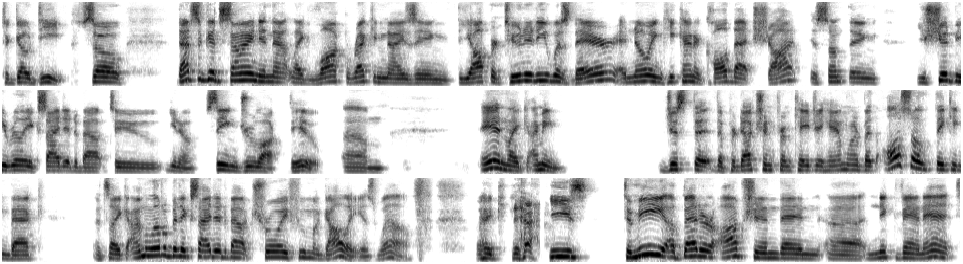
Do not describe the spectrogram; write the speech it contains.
to go deep. So that's a good sign in that like Lock recognizing the opportunity was there and knowing he kind of called that shot is something you should be really excited about to you know seeing Drew Lock do. Um, and like I mean, just the the production from KJ Hamler, but also thinking back, it's like I'm a little bit excited about Troy Fumagalli as well. like yeah. he's to me a better option than uh, Nick Vannett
